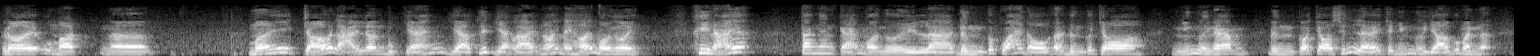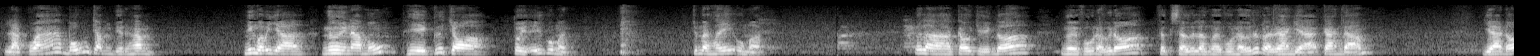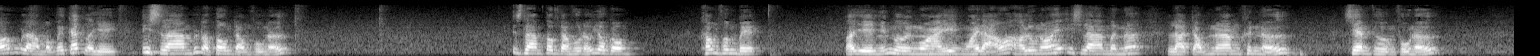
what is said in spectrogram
Rồi Umar uh, mới trở lại lên bục giảng và thuyết giảng lại nói này hỏi mọi người khi nãy á, ta ngăn cản mọi người là đừng có quá độ ta đừng có cho những người nam đừng có cho xính lễ cho những người vợ của mình á, là quá 400 dirham. Nhưng mà bây giờ người nào muốn thì cứ cho tùy ý của mình. Chúng ta thấy u mệt tức là câu chuyện đó, người phụ nữ đó thực sự là người phụ nữ rất là gan dạ can đảm. Và đó cũng là một cái cách là gì? Islam rất là tôn trọng phụ nữ. Islam tôn trọng phụ nữ vô cùng. Không phân biệt. Tại vì những người ngoài, ngoại đạo họ luôn nói Islam mình là trọng nam khinh nữ, xem thường phụ nữ.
